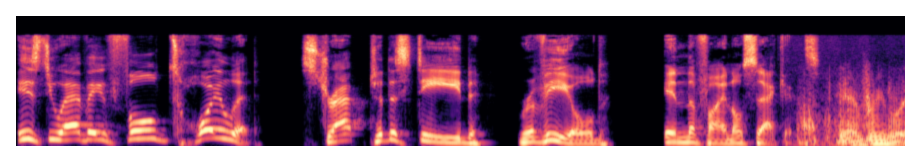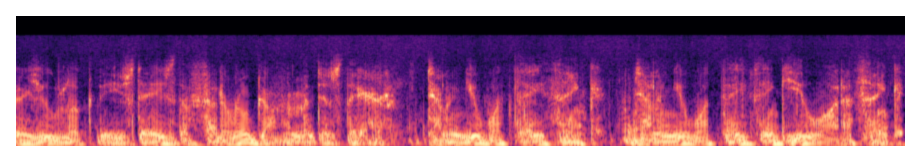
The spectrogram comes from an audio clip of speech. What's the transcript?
is to have a full toilet strapped to the steed revealed in the final seconds. Everywhere you look these days, the federal government is there, telling you what they think, telling you what they think you ought to think,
